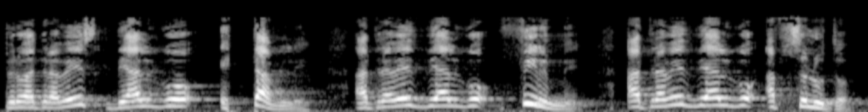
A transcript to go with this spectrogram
pero a través de algo estable, a través de algo firme, a través de algo absoluto.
